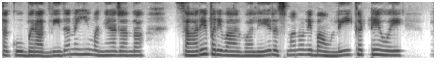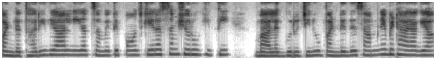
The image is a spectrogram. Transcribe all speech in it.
ਤੱਕ ਉਹ ਬਰਾਦਰੀ ਦਾ ਨਹੀਂ ਮੰਨਿਆ ਜਾਂਦਾ। ਸਾਰੇ ਪਰਿਵਾਰ ਵਾਲੇ ਰਸਮਾਂ ਨੂੰ ਨਿਭਾਉਣ ਲਈ ਇਕੱਠੇ ਹੋਏ। ਪੰਡਤ ਹਰੀਦਿਆਲ ਨਿਯਤ ਸਮੇਂ ਤੇ ਪਹੁੰਚ ਕੇ ਰਸਮ ਸ਼ੁਰੂ ਕੀਤੀ। ਬਾਲਕ ਗੁਰੂ ਜੀ ਨੂੰ ਪੰਡਿਤ ਦੇ ਸਾਹਮਣੇ ਬਿਠਾਇਆ ਗਿਆ।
